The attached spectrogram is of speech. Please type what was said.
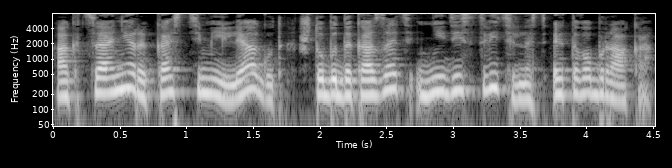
«Акционеры костями лягут, чтобы доказать недействительность этого брака.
